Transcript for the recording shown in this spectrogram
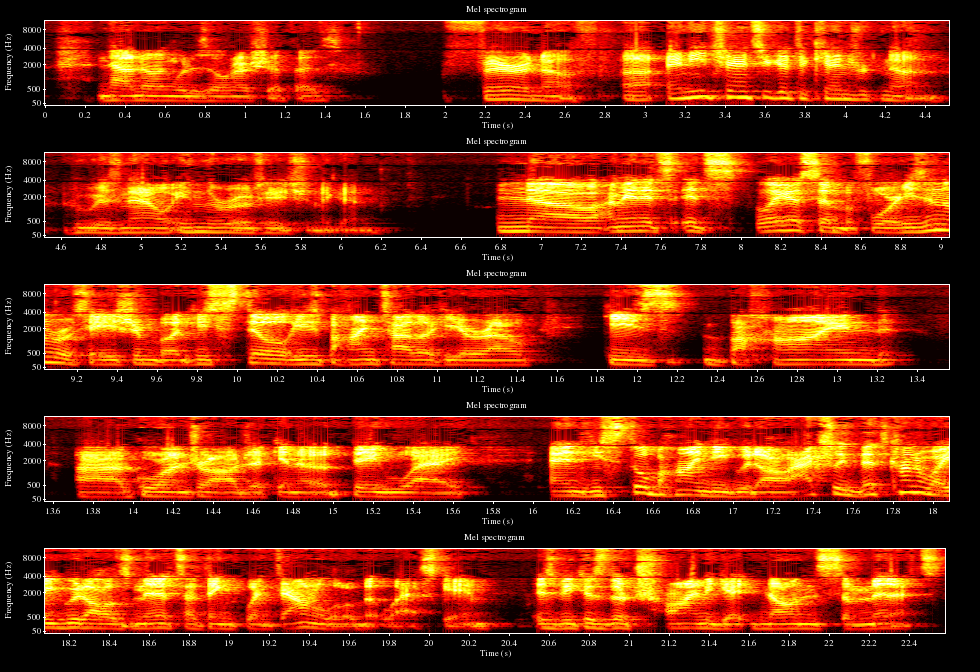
now knowing what his ownership is. Fair enough. Uh, any chance you get to Kendrick Nunn, who is now in the rotation again? No, I mean it's it's like I said before, he's in the rotation, but he's still he's behind Tyler Herro. He's behind uh, Goran Dragic in a big way, and he's still behind Iguodala. Actually, that's kind of why Iguodala's minutes I think went down a little bit last game, is because they're trying to get Nunn some minutes.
